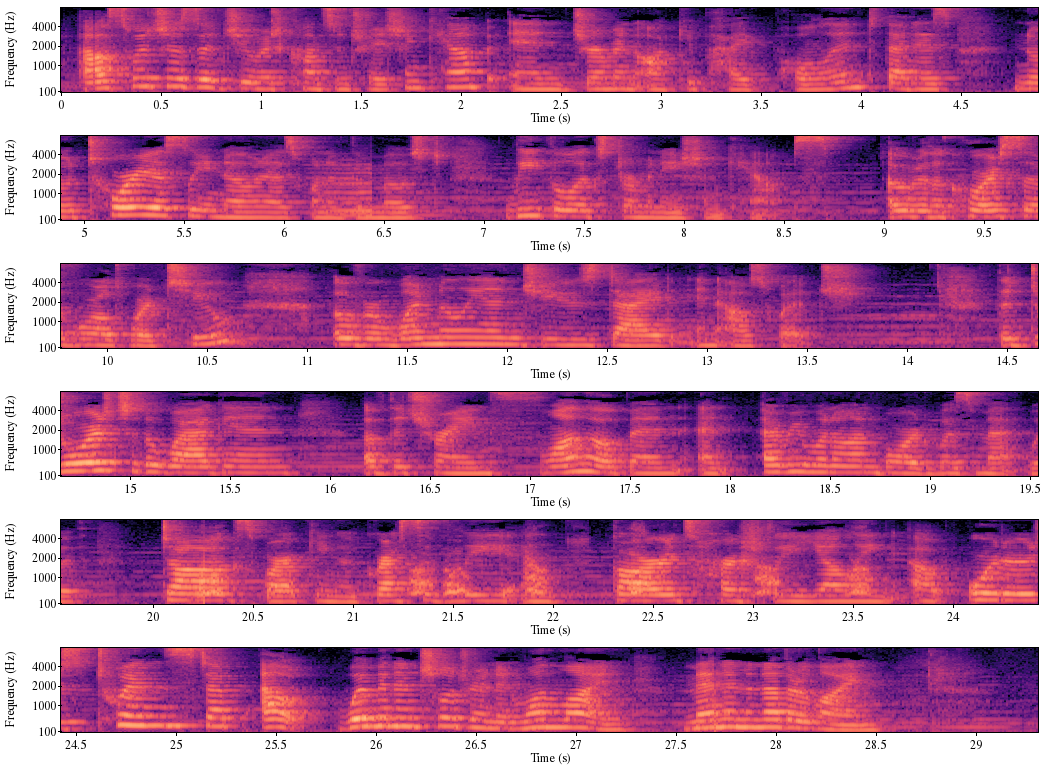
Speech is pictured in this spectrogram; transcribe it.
Auschwitz is a Jewish concentration camp in German occupied Poland that is notoriously known as one of the most lethal extermination camps. Over the course of World War II, over 1 million Jews died in Auschwitz. The doors to the wagon of the train flung open, and everyone on board was met with dogs barking aggressively and guards harshly yelling out orders twins step out women and children in one line men in another line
